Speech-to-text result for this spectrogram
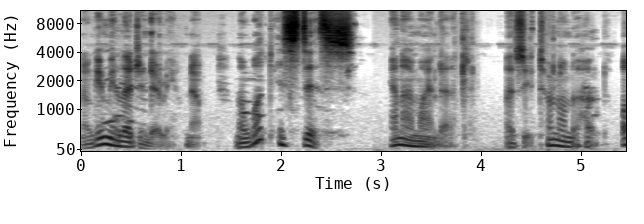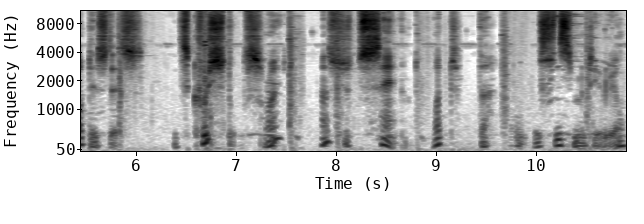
Now give me legendary. No. Now what is this? Can I mine that? Let's see. Turn on the HUD. What is this? It's crystals, right? That's just sand. What the hell is this material?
